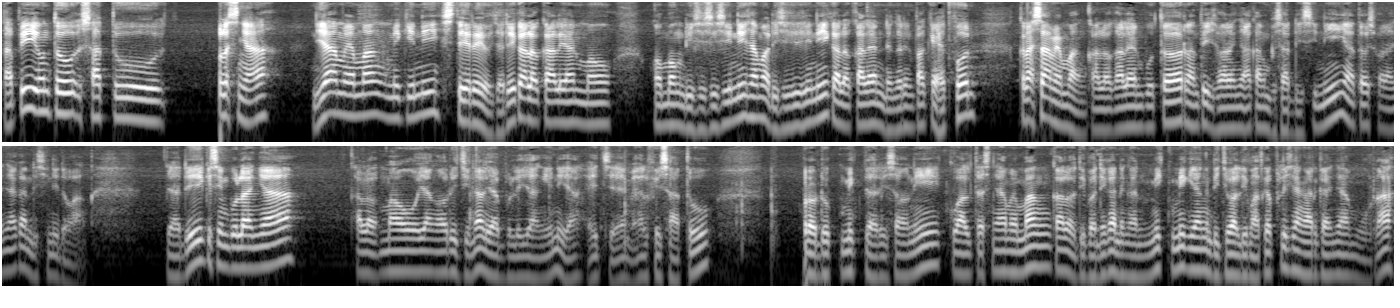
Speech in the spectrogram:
Tapi untuk satu plusnya dia memang mic ini stereo. Jadi kalau kalian mau ngomong di sisi sini sama di sisi sini, kalau kalian dengerin pakai headphone kerasa memang kalau kalian putar nanti suaranya akan besar di sini atau suaranya akan di sini doang. Jadi kesimpulannya kalau mau yang original ya beli yang ini ya HM LV1 produk mic dari Sony kualitasnya memang kalau dibandingkan dengan mic-mic yang dijual di marketplace yang harganya murah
